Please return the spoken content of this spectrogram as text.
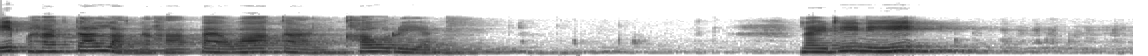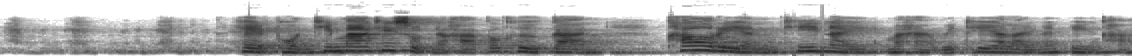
อิฟฮักด้านหลังนะคะ แปลว่าการเข้าเรียน ในที่นี้ เหตุผลที่มากที่สุดนะคะก็คือการเข้าเรียนที่ในมหาวิทยาลัยนั่นเองค่ะ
